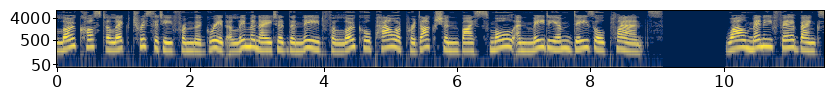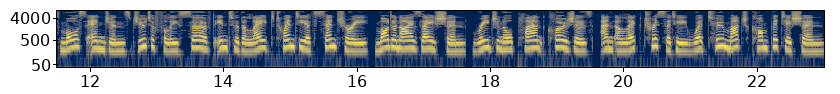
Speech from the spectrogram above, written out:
Low-cost electricity from the grid eliminated the need for local power production by small and medium diesel plants. While many Fairbanks Morse engines dutifully served into the late 20th century, modernization, regional plant closures, and electricity were too much competition.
